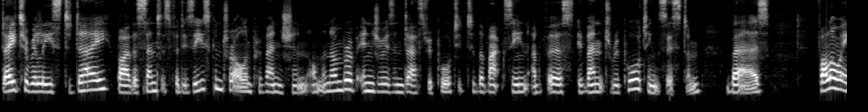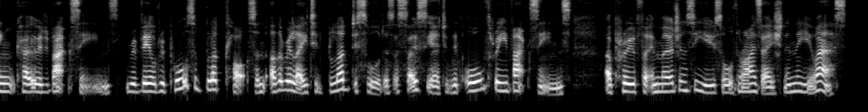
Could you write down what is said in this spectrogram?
Data released today by the Centers for Disease Control and Prevention on the number of injuries and deaths reported to the Vaccine Adverse Event Reporting System, VAERS, following COVID vaccines revealed reports of blood clots and other related blood disorders associated with all three vaccines approved for emergency use authorization in the US,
